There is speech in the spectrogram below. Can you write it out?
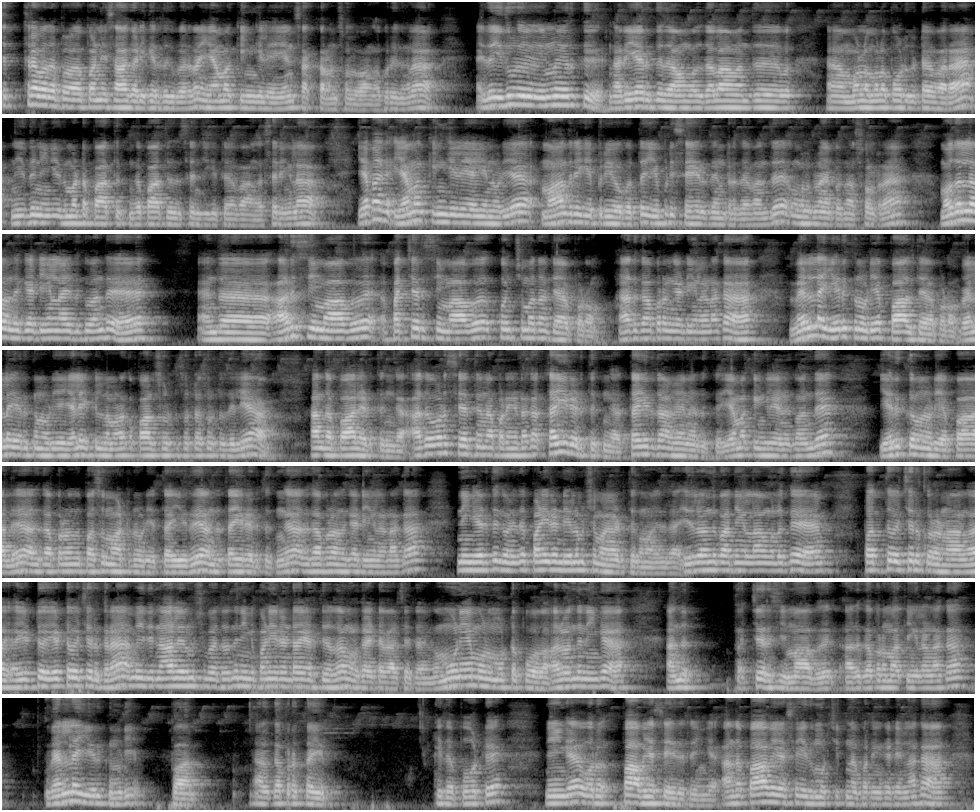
சித்திரவதை ப பண்ணி சாகடிக்கிறதுக்கு பேர் தான் யமக்கிங்கிலேயன் சக்கரம்னு சொல்லுவாங்க. புரியுதுங்களா? இது இது இன்னும் இருக்குது நிறைய இருக்குது. அவங்களதெல்லாம் வந்து முளை முள்ள போட்டுக்கிட்டே வரேன். இது நீங்கள் இது மட்டும் பார்த்துக்குங்க. பார்த்து செஞ்சுக்கிட்டே வாங்க. சரிங்களா? யம யமக்கிங்கிலேயனுடைய மாந்திரிக பிரயோகத்தை எப்படி செய்கிறதுன்றதை வந்து உங்களுக்கு நான் இப்போ நான் சொல்கிறேன் முதல்ல வந்து கேட்டிங்கன்னா இதுக்கு வந்து இந்த அரிசி மாவு பச்சரிசி மாவு கொஞ்சமாக தான் தேவைப்படும். அதுக்கப்புறம் கேட்டிங்கன்னாக்கா வெள்ளை இருக்கனுடைய பால் தேவைப்படும். வெள்ளை இருக்கனுடைய இலைக்கில் நம்மளாக்க பால் சுட்டு சுட்ட சுட்டுது இல்லையா? அந்த பால் எடுத்துங்க அதோடு சேர்த்து என்ன பண்ணிக்கிட்டாக்கா தயிர் எடுத்துக்குங்க. தயிர் தான் வேணும் அதுக்கு எமக்கிங்கில் எனக்கு வந்து எருக்கவனுடைய பால் அதுக்கப்புறம் வந்து பசுமாட்டினுடைய தயிர் அந்த தயிர் எடுத்துக்கோங்க. அதுக்கப்புறம் வந்து கேட்டிங்கன்னாக்கா நீங்கள் எடுத்துக்க வேண்டியது பன்னிரெண்டு எலுமிச்சமாக எடுத்துக்கணும் இதில். இதில் வந்து பார்த்தீங்கன்னா உங்களுக்கு பத்து வச்சுருக்குறோம் நாங்கள் எட்டு எட்டு வச்சுருக்கிறேன். மீதி நாலு எலுமிச்சம் பத்து வந்து நீங்கள் பன்னிரெண்டாக எடுத்து தான் உங்களுக்கு கரெக்டாக வேலை செய்தாங்க மூணே மூணு முட்டை போதும். அதில் வந்து நீங்கள் அந்த பச்சரிசி மாவு அதுக்கப்புறம் பார்த்தீங்கன்னாக்கா வெள்ளை இருக்கணுடைய பால் அதுக்கப்புறம் தயிர். இதை போட்டு நீங்கள் ஒரு பாவையை செய்துடுறீங்க அந்த பாவையை செய்து முடிச்சுட்டு என்ன பண்ணுறீங்க கேட்டிங்கனாக்கா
